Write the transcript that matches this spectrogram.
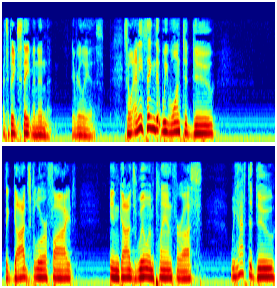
That's a big statement, isn't it? It really is. So anything that we want to do that God's glorified in God's will and plan for us, we have to do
